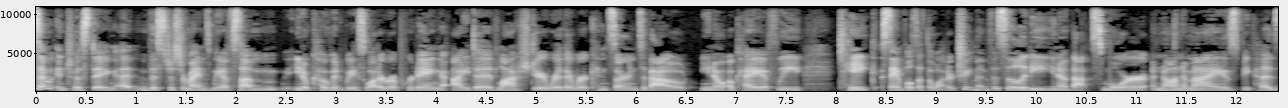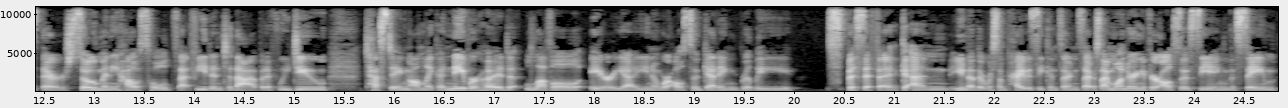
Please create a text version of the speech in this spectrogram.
so interesting. Uh, this just reminds me of some, you know, COVID wastewater reporting I did last year where there were concerns about, you know, okay, if we take samples at the water treatment facility, you know, that's more anonymized because there are so many households that feed into that. But if we do testing on like a neighborhood level area, you know, we're also getting really specific and you know there were some privacy concerns there. So i'm wondering if you're also seeing the same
